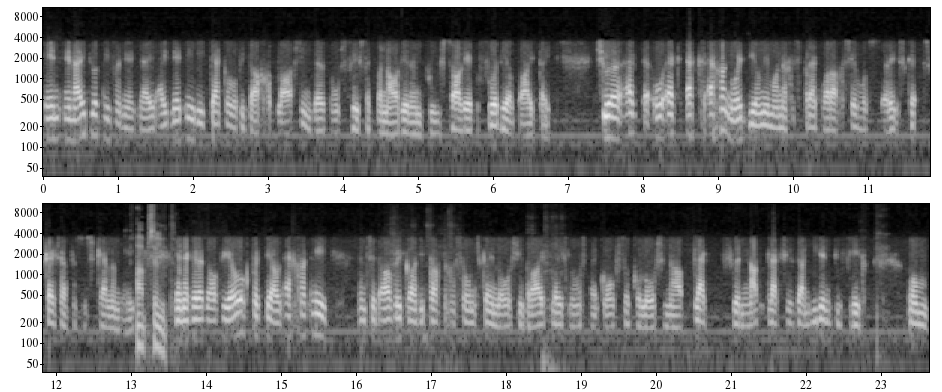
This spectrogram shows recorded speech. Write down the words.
en en hy het ook nie verneek nie. Hy, hy het net nie die tackle op die dag geblaas nie. Dit ons vreeslik benadeel in vir Australië bevoordeel daai tyd. So ek o, ek ek ek gaan nooit deelneem aan 'n gesprek waar daar gesê word skeieregters is skelm nie. Absoluut. En ek het dit al vir jou ook vertel. Ek gaan nie in Suid-Afrika die pragtige sonskyn los, die braaivleis los by golfstukkel los na 'n plek so nat plek soos dan hierin toe vlieg om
